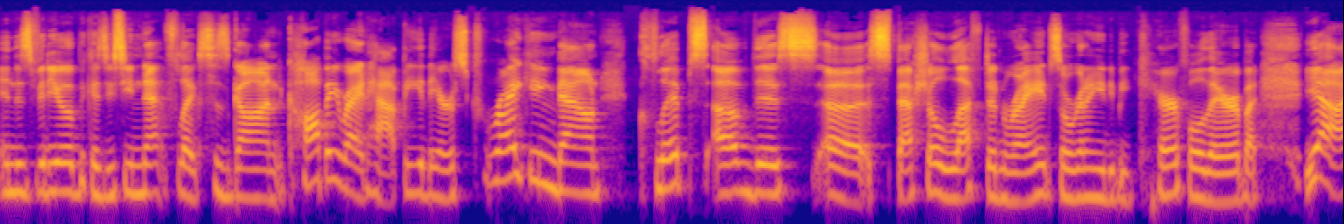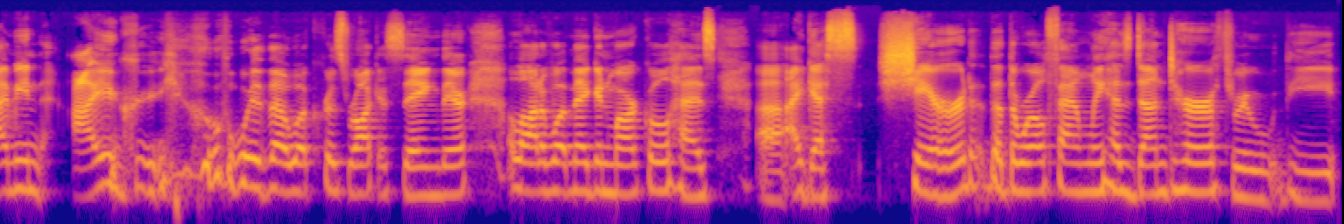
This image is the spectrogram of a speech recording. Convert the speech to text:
in this video because you see, Netflix has gone copyright happy. They are striking down clips of this uh, special left and right. So, we're going to need to be careful there. But yeah, I mean, I agree with uh, what Chris Rock is saying there. A lot of what Meghan Markle has, uh, I guess, shared that the royal family has done to her through the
